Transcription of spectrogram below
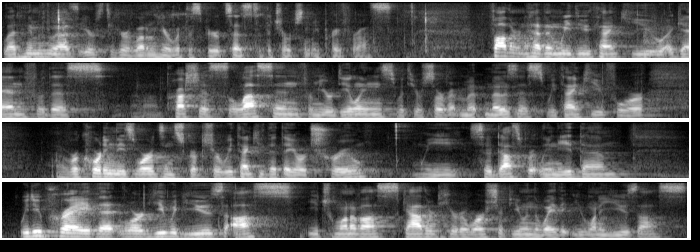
Let him who has ears to hear, let him hear what the Spirit says to the church. Let me pray for us. Father in heaven, we do thank you again for this uh, precious lesson from your dealings with your servant Moses. We thank you for uh, recording these words in Scripture. We thank you that they are true. We so desperately need them. We do pray that, Lord, you would use us, each one of us gathered here to worship you in the way that you want to use us.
